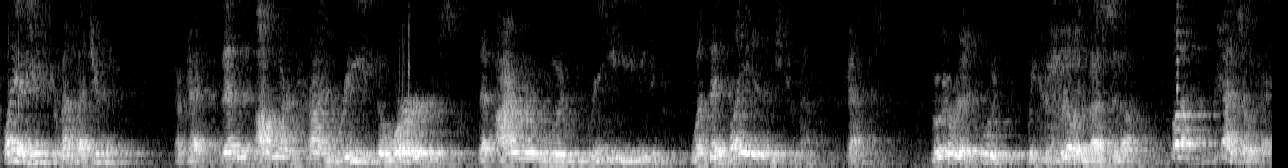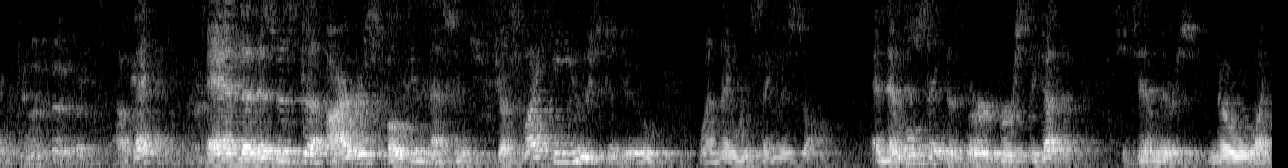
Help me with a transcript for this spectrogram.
playing the instrumental that you did, okay, then I'm going to try and read the words that Ira would read when they played an instrument. Okay? We, we could really mess it up, but that's okay. Okay? And uh, this is the Ira spoken message, just like he used to do when they would sing this song. And then we'll sing the third verse together. So Tim, there's no like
